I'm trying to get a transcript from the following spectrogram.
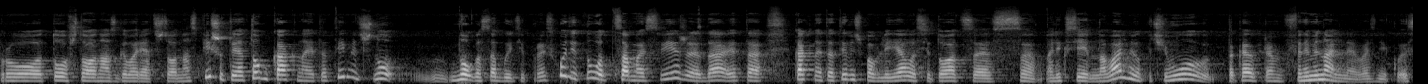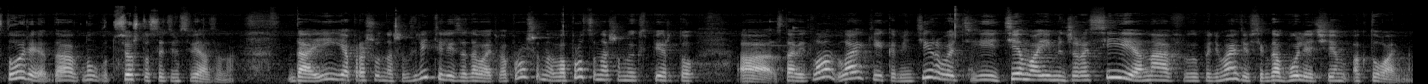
про то, что о нас говорят, что о нас пишут, и о том, как на этот имидж, ну, много событий происходит. Ну, вот самое свежее, да, это как на этот имидж повлияла ситуация с Алексеем Навальным, почему такая прям феноменальная возникла история, да, ну, вот все, что с этим связано. Да, и я прошу наших зрителей задавать вопросы, вопросы нашему эксперту, а, ставить лайки, комментировать. И тема имиджа России, она, вы понимаете, всегда более чем актуальна.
